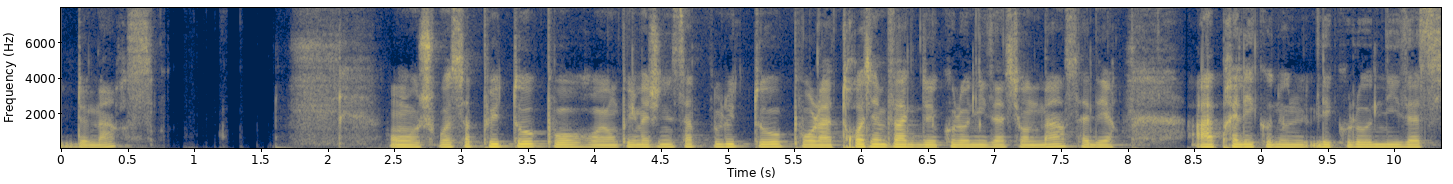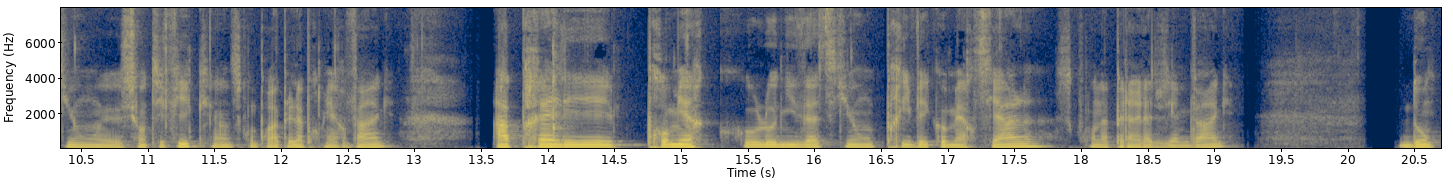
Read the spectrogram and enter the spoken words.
de Mars. On, je ça plutôt pour, on peut imaginer ça plutôt pour la troisième vague de colonisation de Mars, c'est-à-dire après les, colonisations scientifiques, hein, ce qu'on pourrait appeler la première vague, après les premières colonisation privée commerciale, ce qu'on appellerait la deuxième vague. Donc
